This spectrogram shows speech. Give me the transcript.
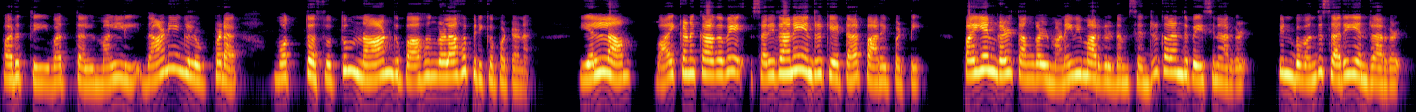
பருத்தி வத்தல் மல்லி தானியங்கள் உட்பட மொத்த சொத்தும் நான்கு பாகங்களாக பிரிக்கப்பட்டன. எல்லாம் வாய்க்கணக்காகவே சரிதானே? என்று கேட்டார் பாறைப்பட்டி. பையன்கள் தங்கள் மனைவிமார்களிடம் சென்று கலந்து பேசினார்கள். பின்பு வந்து சரி என்றார்கள்.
